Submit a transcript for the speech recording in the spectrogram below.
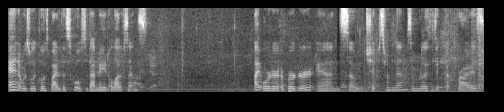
And it was really close by to the school, so that made a lot of sense. I ordered a burger and some chips from them, some really thick cut fries.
